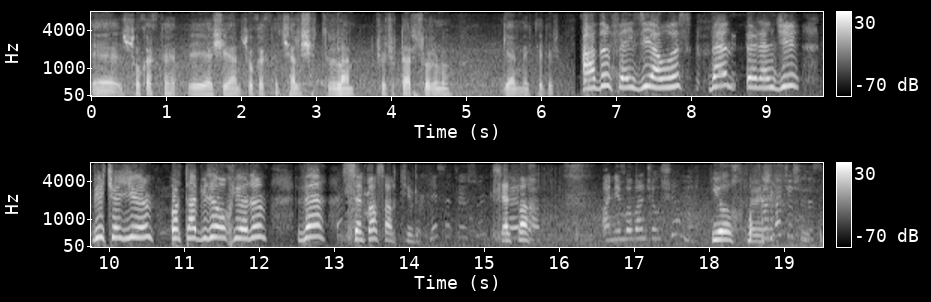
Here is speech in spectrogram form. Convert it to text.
e, sokakta yaşayan, sokakta çalıştırılan çocuklar sorunu gelmektedir. Adım Feyzi Yavuz. Ben öğrenci bir çocuğum. Orta biri okuyorum ve selpak satıyorum. Ne satıyorsun? Selpak. Annen baban çalışıyor mu? Yok. Sen kaç yaşındasın?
